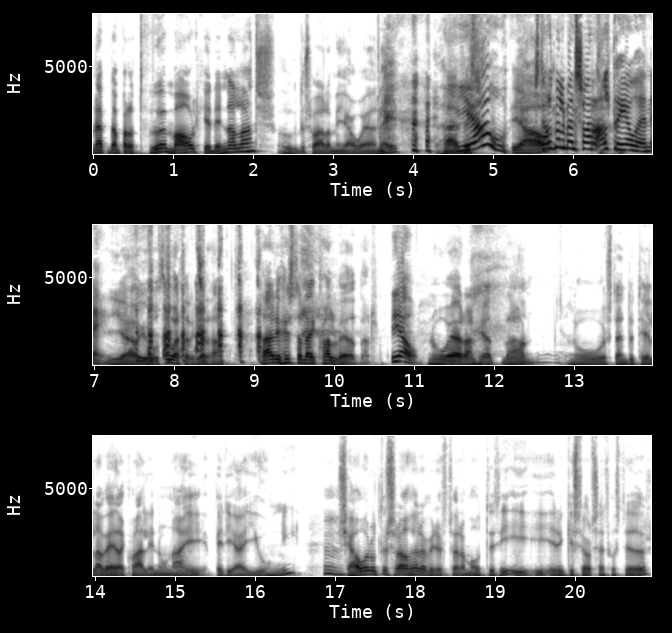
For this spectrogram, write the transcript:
nefna bara tvö mál hér innanlands og þú getur svarað með já eða nei. Já, já, stjórnmálumenn svar aldrei já eða nei. já, jú, þú ætlar að gera það. Það er í fyrsta leik kvalveðarnar. Já, Nú er hann hérna, nú stendur til að veiða kvali núna í byrja í júni. Mm. Sjávarútusráð þeirra virðist vera mótið því í, í, í ríkistjórn sem þú stiður.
